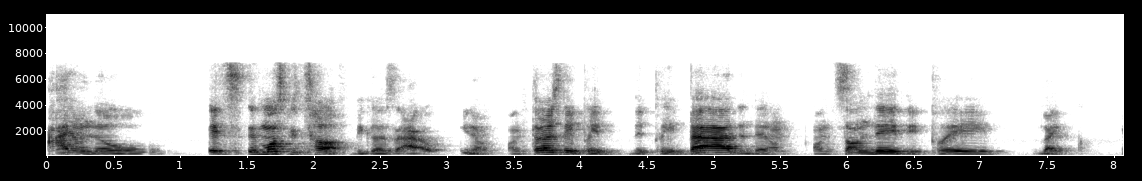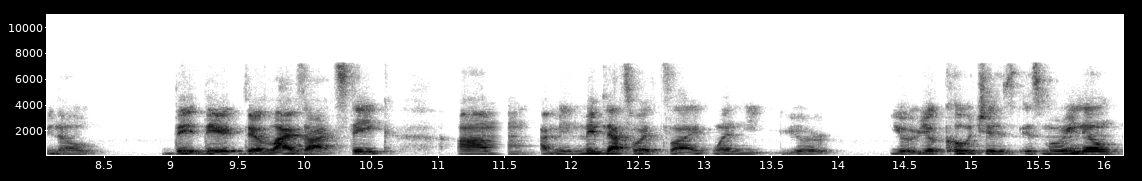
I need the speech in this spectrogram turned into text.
I don't know. It's it must be tough because I you know on Thursday play they play bad and then on, on Sunday they play like you know they, they their lives are at stake. Um, I mean maybe that's what it's like when your your your coach is is Mourinho.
